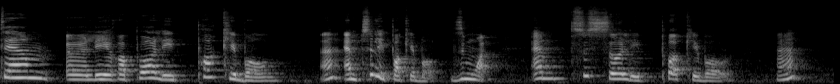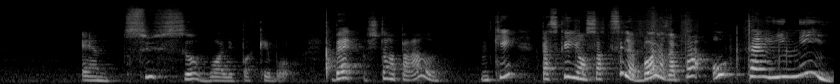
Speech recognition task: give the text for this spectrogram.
tu aimes euh, les repas, les pokeballs, hein? aimes-tu les pokeballs? Dis-moi. Aimes-tu ça, les pokeballs? Hein? Aimes-tu ça, voir les pokeballs? Ben, je t'en parle. OK? Parce qu'ils ont sorti le bol repas au tahini.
